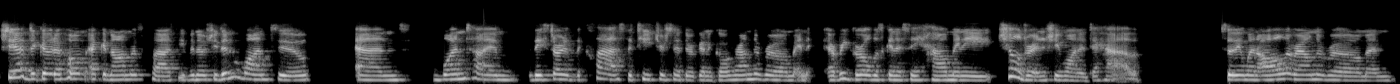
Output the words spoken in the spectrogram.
She had to go to home economics class, even though she didn't want to. And one time they started the class, the teacher said they're going to go around the room and every girl was going to say how many children she wanted to have. So they went all around the room and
